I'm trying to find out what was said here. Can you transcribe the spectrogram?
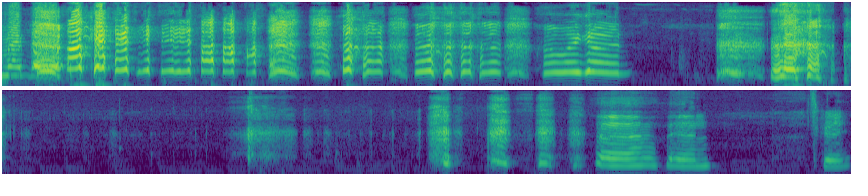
Be right back. okay. oh my god. oh man, that's great.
